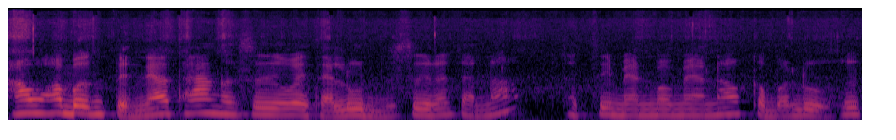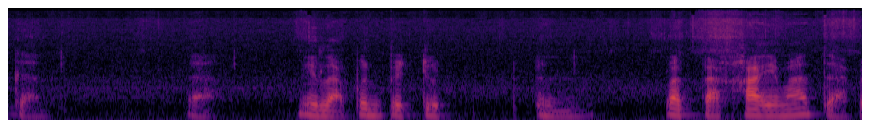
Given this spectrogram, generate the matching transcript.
เฮาเฮาเบิ่งเป็นแนวทางซื้อไว้แต่รุ่นซื้อนะจ๊ะเนาะถ้าสิแม่นบ่แม่นเฮาก็บ่รู้คือกันจ้ะนี่แหละเพิ่นไปจุดเป็นวัดตะไคร้มาจ้ะไป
